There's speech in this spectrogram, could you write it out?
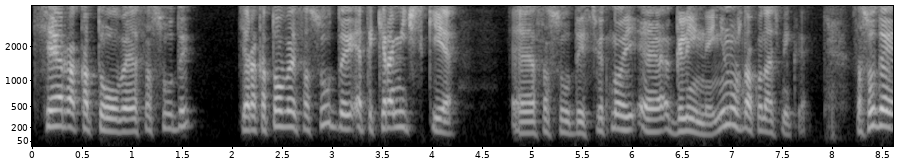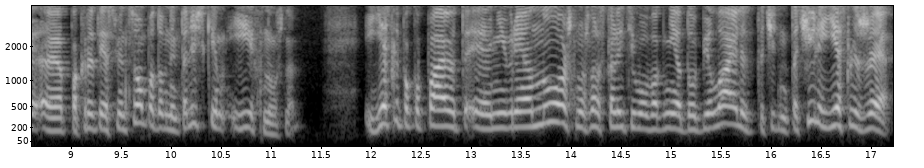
терракотовые сосуды. Терракотовые сосуды – это керамические Э, сосуды из цветной э, глины. Не нужно окунать в микве. Сосуды, э, покрытые свинцом, подобным металлическим, и их нужно. И если покупают э, нееврея нож, нужно раскалить его в огне до бела или заточить на точиле. Если же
